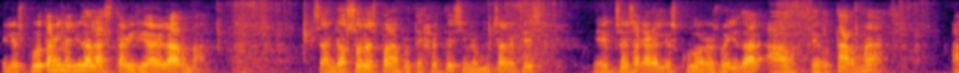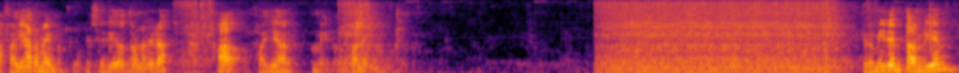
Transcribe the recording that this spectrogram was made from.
El escudo también ayuda a la estabilidad del arma. O sea, no solo es para protegerte, sino muchas veces el hecho de sacar el escudo nos va a ayudar a acertar más, a fallar menos, lo que sería de otra manera a fallar menos, ¿vale? Pero miren también,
